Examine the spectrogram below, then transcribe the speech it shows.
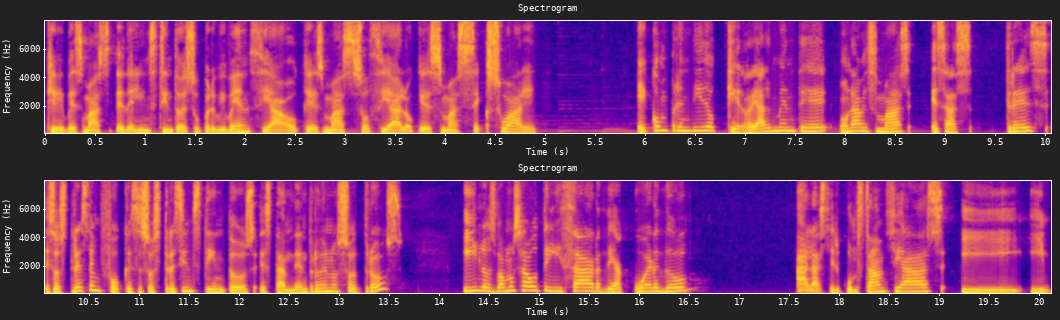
que, ves más del instinto de supervivencia o que es más social o que es más sexual, he comprendido que realmente, una vez más, tres, esos tres enfoques, esos tres instintos están dentro de nosotros y los vamos a utilizar de acuerdo a las circunstancias y,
